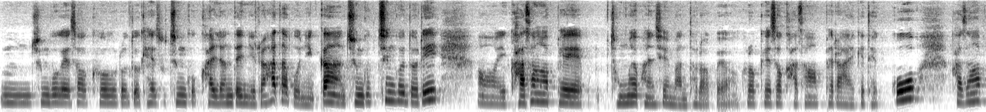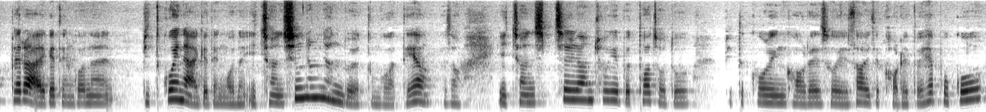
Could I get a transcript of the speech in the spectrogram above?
음, 중국에서 그 후로도 계속 중국 관련된 일을 하다 보니까 중국 친구들이 어, 이 가상화폐에 정말 관심이 많더라고요. 그렇게 해서 가상화폐를 알게 됐고 가상화폐를 알게 된 거는 비트코인을 알게 된 거는 2016년도였던 것 같아요. 그래서 2017년 초기부터 저도 비트코인 거래소에서 이제 거래도 해보고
